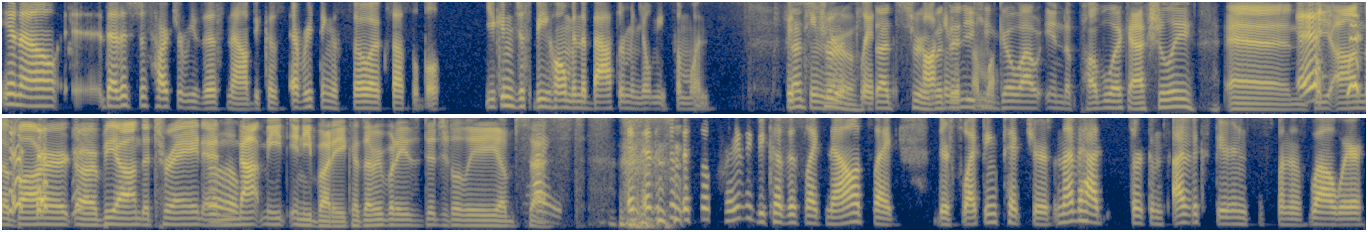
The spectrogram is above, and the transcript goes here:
you know? That it's just hard to resist now because everything is so accessible. You can just be home in the bathroom and you'll meet someone. 15 That's true. later That's true. But then you can go out in the public actually and be on the bar or be on the train and Oh. not meet anybody because everybody is digitally obsessed. and, and it's just it's so crazy because it's like now it's like they're swiping pictures and i've had circum i've experienced this one as well where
